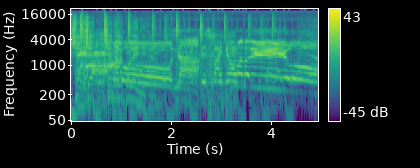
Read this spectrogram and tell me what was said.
C'è, c'è, c'è della polemica. spagnolo! Matarilo!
